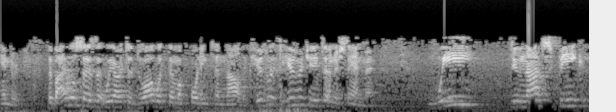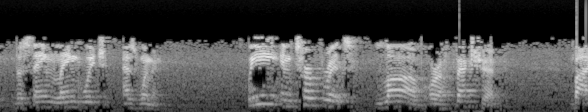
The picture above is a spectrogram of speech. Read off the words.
hindered. The Bible says that we are to dwell with them according to knowledge. Here's what, here's what you need to understand, man. We do not speak the same language as women. We interpret love or affection by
